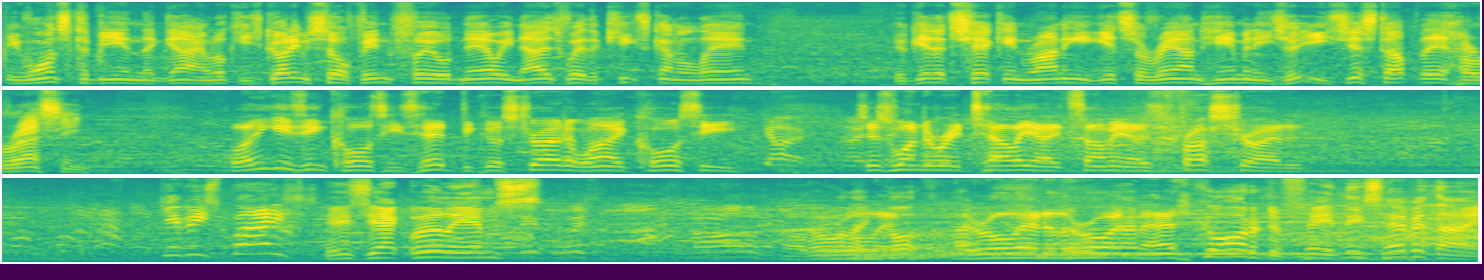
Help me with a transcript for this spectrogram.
He wants to be in the game. Look, he's got himself infield now. He knows where the kick's going to land. He'll get a check in running. He gets around him, and he's, he's just up there harassing. Well, I think he's in Kosi's head because straight away Kosi just wanted to retaliate somehow. He's frustrated. Give him space. Here's Jack Williams. Oh, Oh, they're, all they out, got- they're all out of the right, Matt. They've got to defend this, haven't they?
